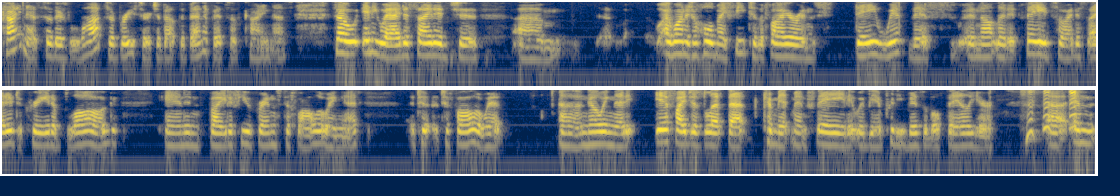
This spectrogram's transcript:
kindness. So there's lots of research about the benefits of kindness. So anyway, I decided to um, I wanted to hold my feet to the fire and stay with this and not let it fade. So I decided to create a blog and invite a few friends to following it, to, to follow it, uh, knowing that if I just let that commitment fade, it would be a pretty visible failure. uh, and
